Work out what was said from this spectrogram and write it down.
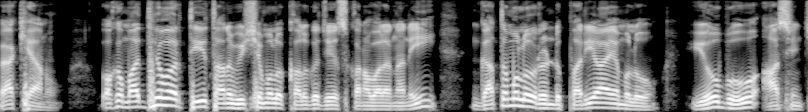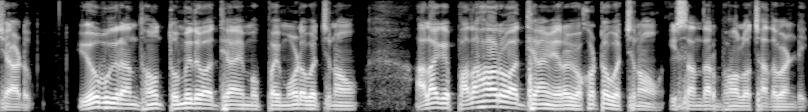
వ్యాఖ్యానం ఒక మధ్యవర్తి తన విషయంలో కలుగజేసుకొనవలనని గతములో రెండు పర్యాయములు యోబు ఆశించాడు. యోబు గ్రంథం తొమ్మిదో అధ్యాయం ముప్పై మూడో వచనం అలాగే పదహారో అధ్యాయం ఇరవై ఒకటో వచనం ఈ సందర్భంలో చదవండి.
